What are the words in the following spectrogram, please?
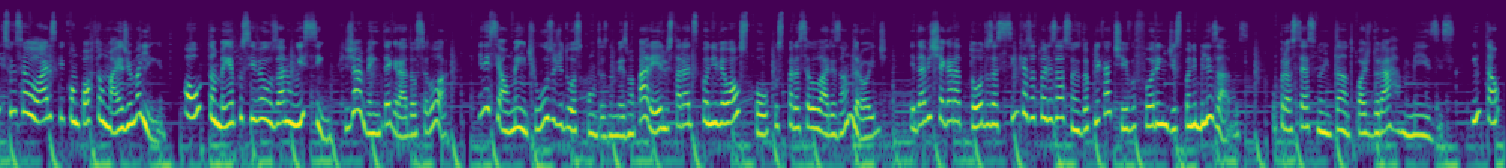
isso em celulares que comportam mais de uma linha. Ou também é possível usar um eSIM, que já vem integrado ao celular. Inicialmente, o uso de duas contas no mesmo aparelho estará disponível aos poucos para celulares Android e deve chegar a todos assim que as atualizações do aplicativo forem disponibilizadas. O processo, no entanto, pode durar meses, então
